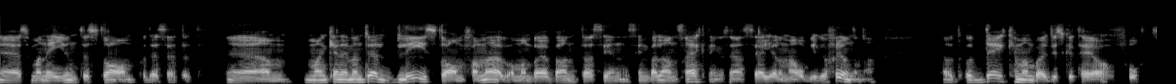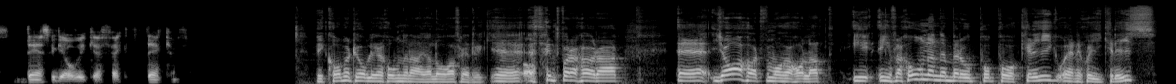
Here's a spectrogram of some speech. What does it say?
Eh, så man är ju inte stram på det sättet. Ehm, man kan eventuellt bli stram framöver om man börjar banta sin, sin balansräkning, så sälja de här obligationerna. Och det kan man börja diskutera hur fort det ska gå och vilka effekter det kan få. Vi kommer till obligationerna, jag lovar Fredrik. Eh, ja. Jag tänkte bara höra, eh, jag har hört från många håll att inflationen den beror på, på krig och energikris.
